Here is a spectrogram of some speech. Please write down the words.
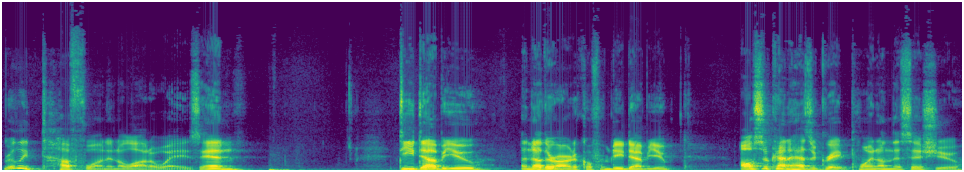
really tough one in a lot of ways. And DW, another article from DW, also kind of has a great point on this issue.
